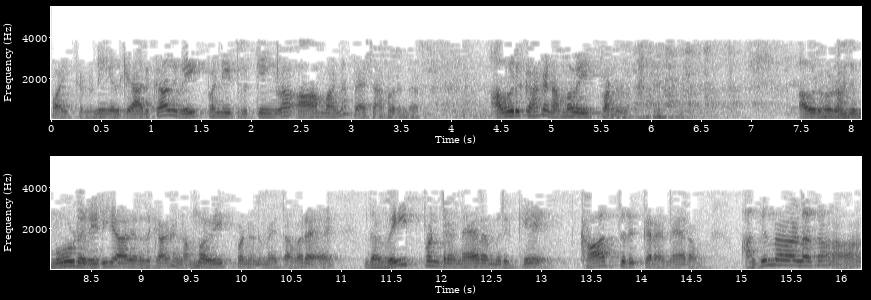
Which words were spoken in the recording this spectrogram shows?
பாய்க்கணும். நீங்களுக்கு யாருக்காவது வெயிட் பண்ணிட்டு இருக்கீங்களா? ஆமான்னு பேசாம இருந்தார். அவருக்காக நம்ம வெயிட் பண்ணணும். அவர் கொஞ்சம் மூடு ரெடி ஆகிறதுக்காக நம்ம வெயிட் பண்ணணுமே தவிர இந்த வெயிட் பண்ற நேரம் இருக்கே காத்திருக்கிற நேரம் அதனாலதான்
